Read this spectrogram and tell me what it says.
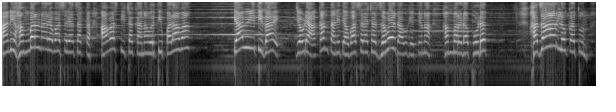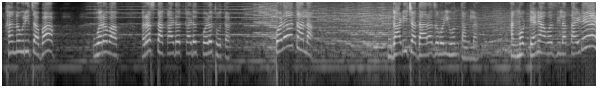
आणि हंबरणाऱ्या वासऱ्याचा का आवाज तिच्या कानावरती पळावा. त्यावेळी ती गाय जेवढ्या आकांताने त्या वासराच्या जवळ धाव घेते ना हंबरडा फोडत हजार लोकातून हा नवरीचा बाप वरबाप रस्ता काढत काढत पळत होता. पळत आला. गाडीच्या दाराजवळ येऊन थांबला. आणि मोठ्याने आवाज दिला तायडे!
